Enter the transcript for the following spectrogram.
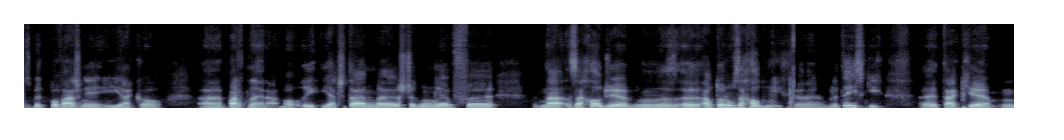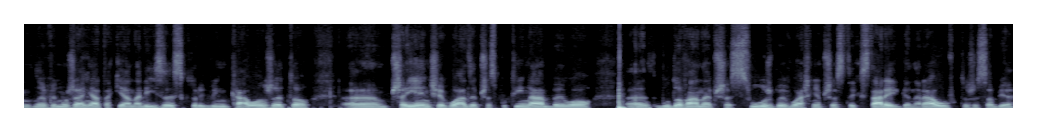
zbyt poważnie i jako partnera. Bo ja czytałem szczególnie w, na zachodzie autorów zachodnich, brytyjskich, E, takie mm, wynurzenia, takie analizy, z których wynikało, że to e, przejęcie władzy przez Putina było e, zbudowane przez służby, właśnie przez tych starych generałów, którzy sobie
